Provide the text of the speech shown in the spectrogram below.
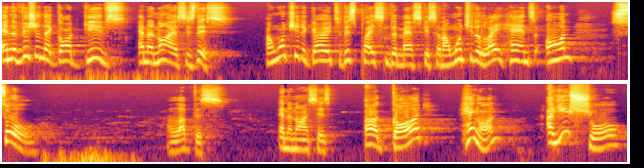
And the vision that God gives Ananias is this I want you to go to this place in Damascus, and I want you to lay hands on Saul. I love this. Ananias says, Oh, God, hang on. Are you sure?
